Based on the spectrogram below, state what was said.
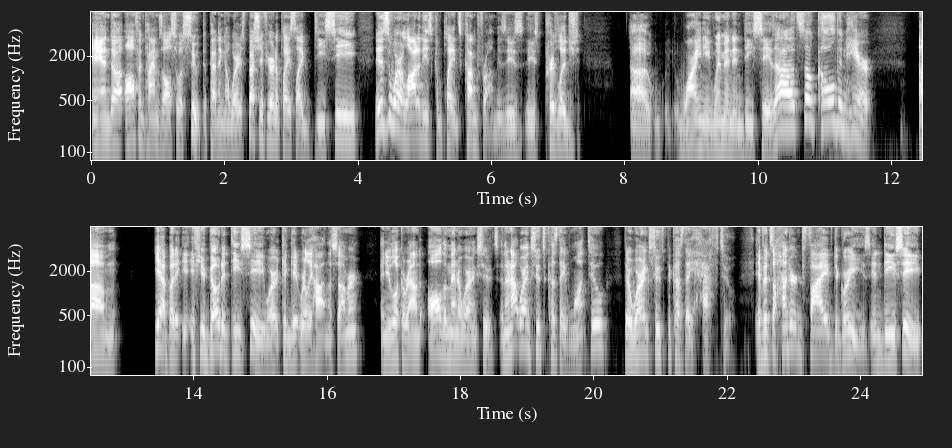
and uh, oftentimes also a suit, depending on where. Especially if you're in a place like D.C., this is where a lot of these complaints come from. Is these these privileged, uh, whiny women in D.C. Oh, it's so cold in here. Um, yeah, but if you go to D.C., where it can get really hot in the summer, and you look around, all the men are wearing suits, and they're not wearing suits because they want to. They're wearing suits because they have to. If it's 105 degrees in D.C.,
